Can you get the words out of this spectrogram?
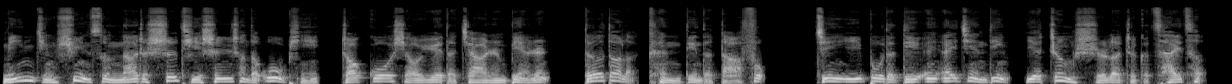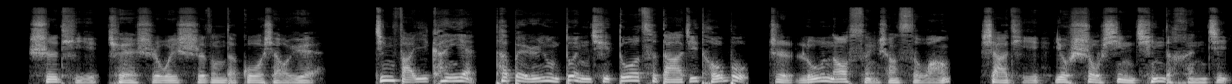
民警迅速拿着尸体身上的物品找郭小月的家人辨认，得到了肯定的答复。进一步的 DNA 鉴定也证实了这个猜测，尸体确实为失踪的郭小月。经法医勘验，她被人用钝器多次打击头部，致颅脑损伤死亡，下体有受性侵的痕迹。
